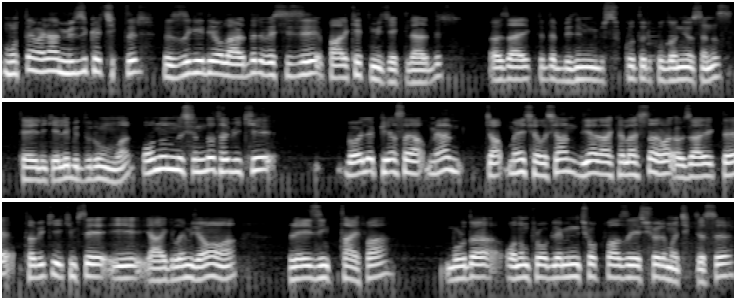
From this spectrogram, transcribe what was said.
muhtemelen müzik açıktır. Hızlı gidiyorlardır ve sizi fark etmeyeceklerdir. Özellikle de bizim gibi scooter kullanıyorsanız tehlikeli bir durum var. Onun dışında tabii ki böyle piyasa yapmayan yapmaya çalışan diğer arkadaşlar var. Özellikle tabii ki kimseye iyi yargılamayacağım ama Racing tayfa. Burada onun problemini çok fazla yaşıyorum açıkçası.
